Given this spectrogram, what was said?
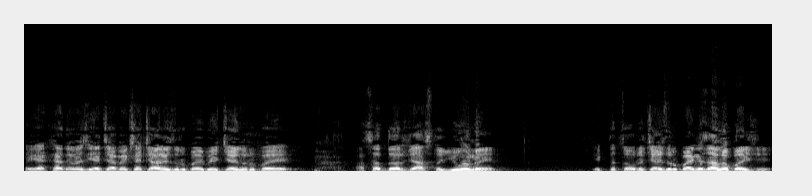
तर एखाद्या वेळेस याच्यापेक्षा चाळीस रुपये बेचाळीस रुपये असा दर जास्त येऊ नये. एक तर चौवेचाळीस रुपयांनी झालं पाहिजे.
